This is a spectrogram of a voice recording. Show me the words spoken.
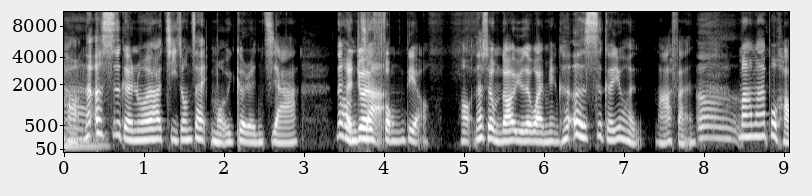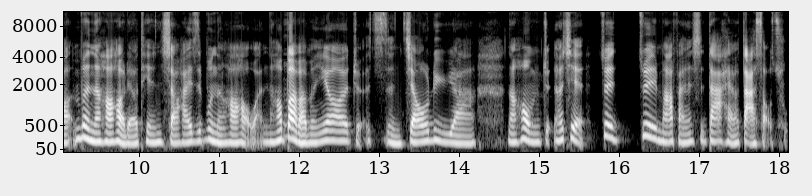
好，那二十四个人如果要集中在某一个人家，那个人就会疯掉。好，那所以我们都要约在外面。可是二十四个人又很麻烦，嗯，妈妈不好不能好好聊天，小孩子不能好好玩，然后爸爸们又要觉得很焦虑啊。然后我们就，而且最最麻烦的是，大家还要大扫除。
